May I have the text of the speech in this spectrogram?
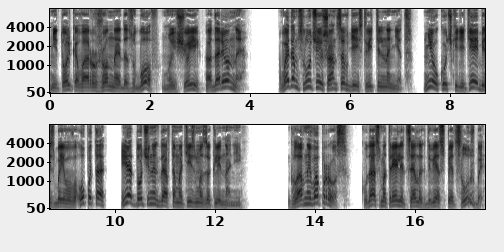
не только вооруженная до зубов, но еще и одаренная. В этом случае шансов действительно нет. Ни у кучки детей без боевого опыта и отточенных до автоматизма заклинаний. Главный вопрос – куда смотрели целых две спецслужбы,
